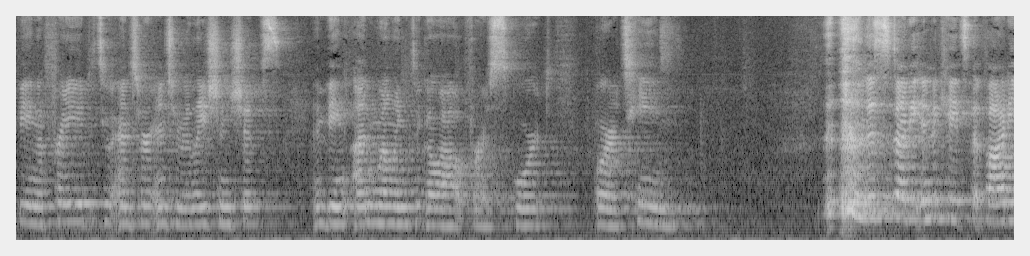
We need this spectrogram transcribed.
being afraid to enter into relationships, and being unwilling to go out for a sport or a team. this study indicates that body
